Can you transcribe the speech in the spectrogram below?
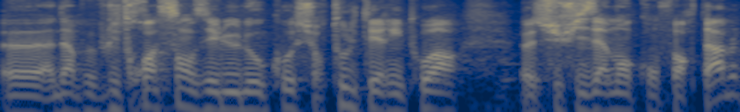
d'un peu plus de 300 élus locaux sur tout le territoire suffisamment confortable,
